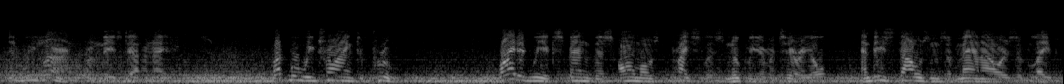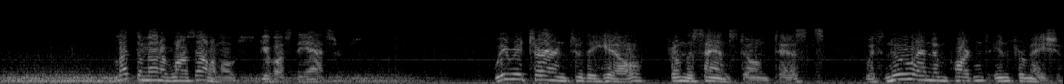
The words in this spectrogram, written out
what did we learn from these detonations? What were we trying to prove? Why did we expend this almost priceless nuclear material and these thousands of man-hours of labor? Let the men of Los Alamos give us the answers. We returned to the Hill from the sandstone tests with new and important information.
